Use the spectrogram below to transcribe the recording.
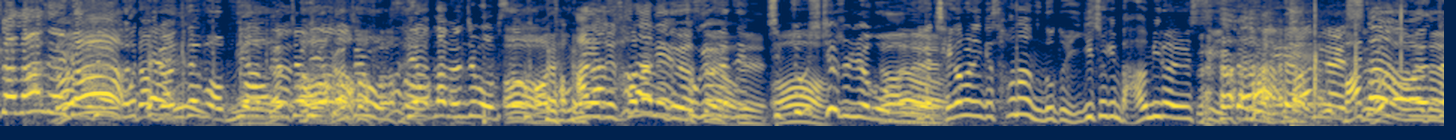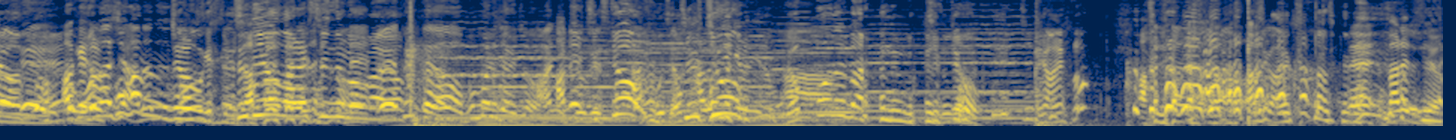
하잖아 내가. 나 면접 없어. 면접 없어. 미안, 나 면접 없어. 어, 정리해준 선한 의도였어요. 도겸이한테 집중시켜 주려고. 그러니까 제가 말하는 게 선한 의도도 이기적인 마음이랄 수 있다는 게 맞아요, 맞아요. 네. 아, 그럼 원하지 소감 들어보겠습니다. 드디어 말할 수 있는 네, 건가요? 그러니까요. 뭔 말인지 알죠? 아, 네, 집중! 집중! 몇 번을 말하는 거예요? 집중. 안 했어? 아직 안 했구나. 네, 말해주세요.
